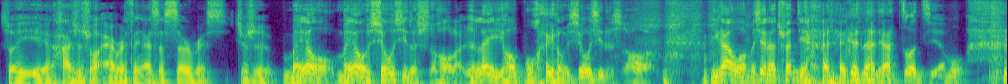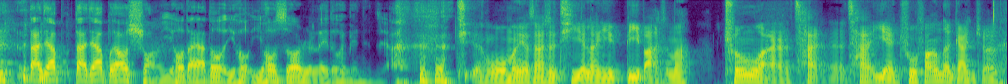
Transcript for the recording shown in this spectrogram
所以还是说 everything as a service，就是没有没有休息的时候了。人类以后不会有休息的时候了。你看我们现在春节还在跟大家做节目，大家大家不要爽，以后大家都以后以后所有人类都会变成这样。我们也算是体验了一一把什么春晚参参演出方的感觉了。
